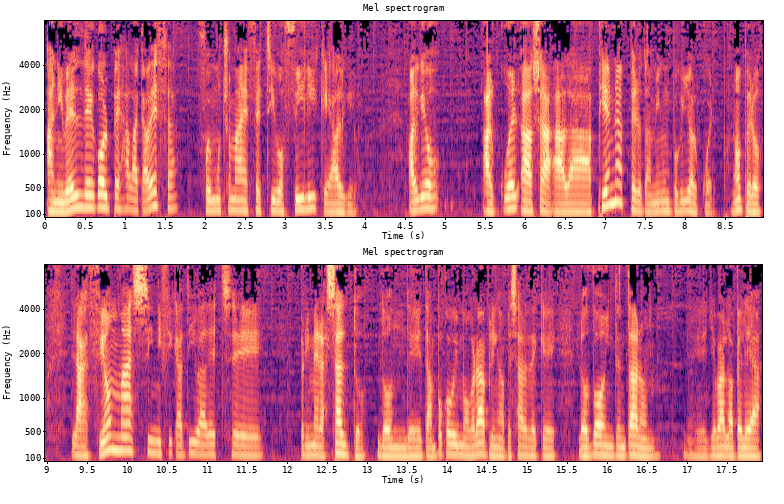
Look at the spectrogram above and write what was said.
a nivel de golpes a la cabeza fue mucho más efectivo Philly que Algio. Algio al cuer o sea, a las piernas, pero también un poquillo al cuerpo, ¿no? Pero la acción más significativa de este primer asalto, donde tampoco vimos grappling, a pesar de que los dos intentaron eh, llevar la pelea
